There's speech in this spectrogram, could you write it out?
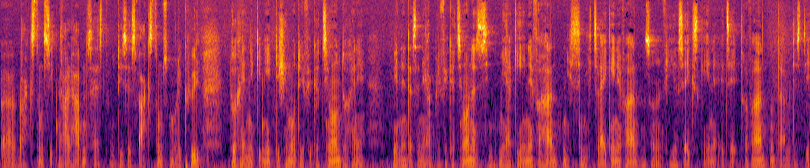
äh, Wachstumssignal haben, das heißt, wo dieses Wachstumsmolekül durch eine genetische Modifikation, durch eine wir nennen das eine Amplifikation, also es sind mehr Gene vorhanden, es sind nicht zwei Gene vorhanden, sondern vier, sechs Gene etc. vorhanden und damit ist die,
